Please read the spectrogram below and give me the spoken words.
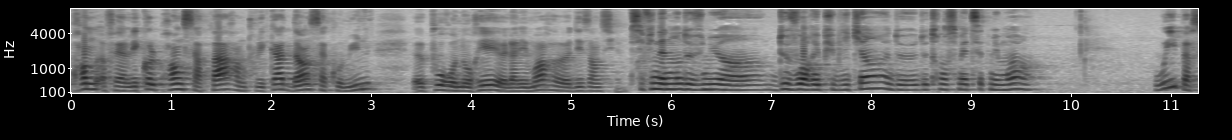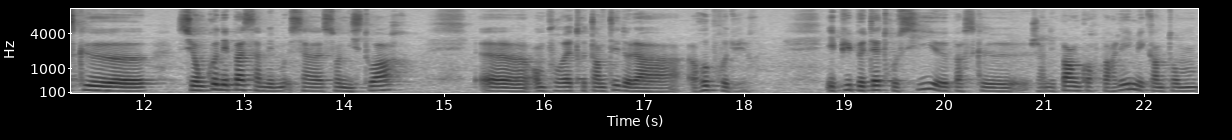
prendre, enfin l'école prend sa part en tous les cas dans sa commune pour honorer la mémoire des anciens. C'est finalement devenu un devoir républicain de, transmettre cette mémoire? Oui, parce que si on ne connaît pas sa, son histoire, on pourrait être tenté de la reproduire. Et puis peut-être aussi, parce que j'en ai pas encore parlé, mais quand on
